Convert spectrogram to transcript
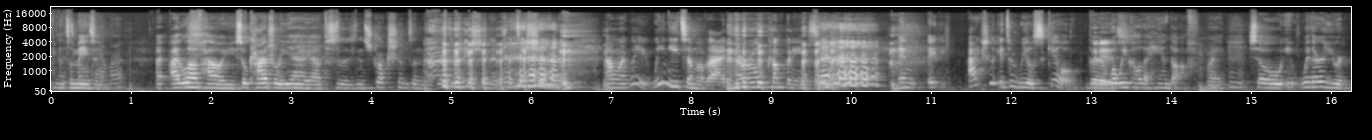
That's it's amazing. that. I, I love how you so casually, yeah, yeah, this is instructions and there's education and transition. And I'm like, wait, we need some of that in our own companies. you know? and it, actually, it's a real skill, the It what we call the handoff, mm-hmm. right? Mm-hmm. So it, whether you're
